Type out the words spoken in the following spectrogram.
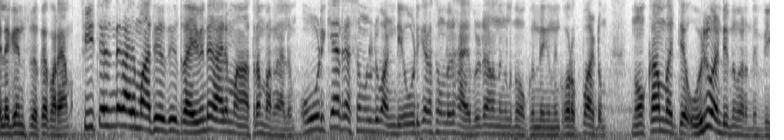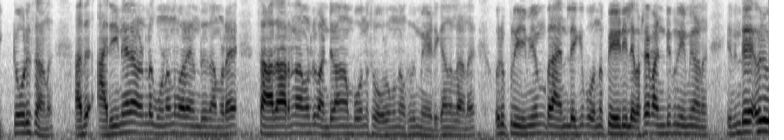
എലഗൻസ് ഒക്കെ പറയാം. ഫീച്ചേഴ്സിന്റെ കാര്യം മാറ്റി നിർത്തി ഡ്രൈവിന്റെ കാര്യം മാത്രം പറഞ്ഞാലും ഓടിക്കാൻ രസമുള്ളൊരു വണ്ടി ഓടിക്കാൻ രസമുള്ള ഒരു ഹൈബ്രിഡ് ആണ് നിങ്ങൾ നോക്കുന്നതെങ്കിൽ നിങ്ങൾക്ക് ഉറപ്പായിട്ടും നോക്കാൻ പറ്റിയ ഒരു വണ്ടി എന്ന് പറയുന്നത് വിക്ടോറിയസ് ആണ്. അത് അരീനയിലുള്ള ഗുണം എന്ന് പറയുന്നത് നമ്മുടെ സാധാരണ നമ്മൾ വണ്ടി വാങ്ങാൻ പോകുന്ന ഷോറൂമിൽ നമുക്കിത് മേടിക്കാം എന്നുള്ളതാണ്. ഒരു പ്രീമിയം ബ്രാൻഡിലേക്ക് പോകുന്ന പേടിയില്ല. പക്ഷേ വണ്ടി പ്രീമിയമാണ് ഇതിന്റെ ഒരു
